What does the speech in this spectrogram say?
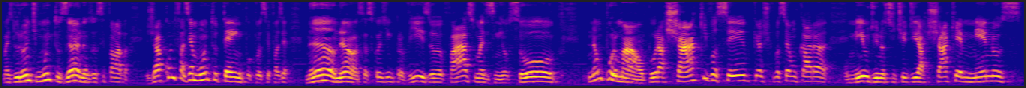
mas durante muitos anos você falava, já quando fazia muito tempo que você fazia, não, não, essas coisas de improviso eu faço, mas assim, eu sou não por mal, por achar que você, porque acho que você é um cara humilde no sentido de achar que é menos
